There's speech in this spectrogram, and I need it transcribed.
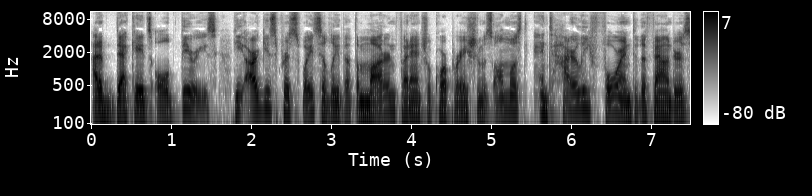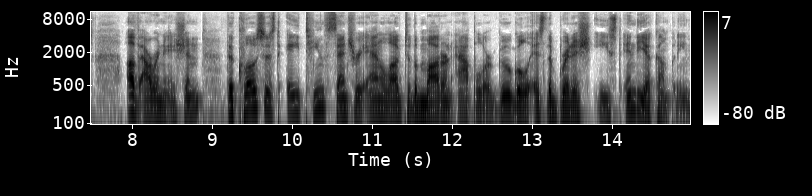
out of decades old theories. He argues persuasively that the modern financial corporation was almost entirely foreign to the founders of our nation. The closest 18th century analog to the modern Apple or Google is the British East India Company,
